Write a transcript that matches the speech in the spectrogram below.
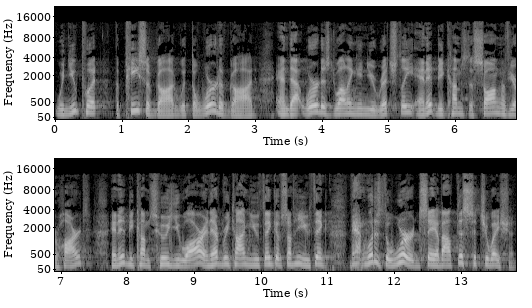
When you put the peace of God with the Word of God, and that Word is dwelling in you richly, and it becomes the song of your heart, and it becomes who you are, and every time you think of something, you think, man, what does the Word say about this situation?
